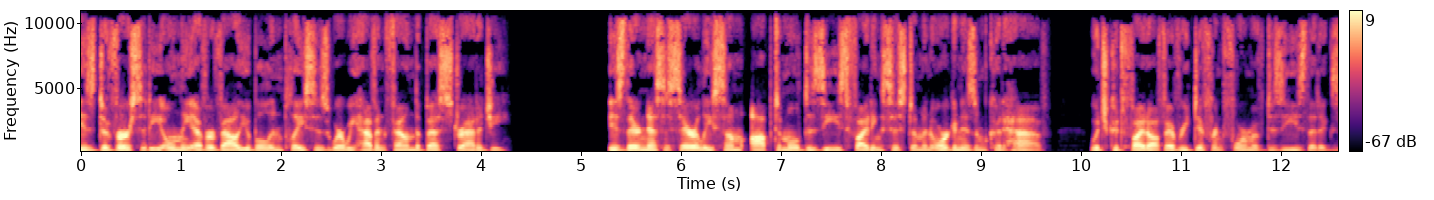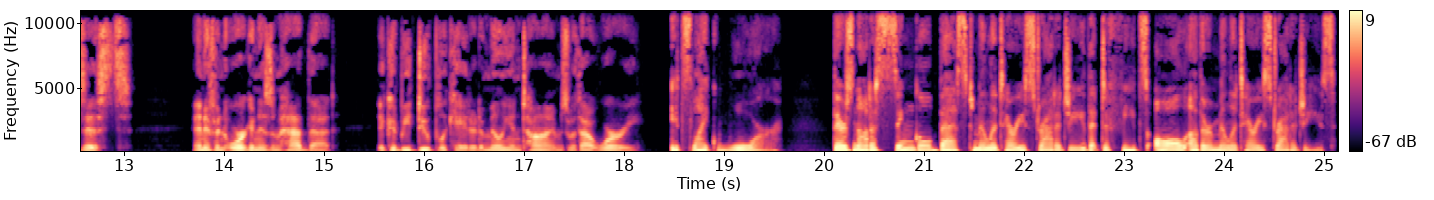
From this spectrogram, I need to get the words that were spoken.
Is diversity only ever valuable in places where we haven't found the best strategy? Is there necessarily some optimal disease fighting system an organism could have, which could fight off every different form of disease that exists? And if an organism had that, it could be duplicated a million times without worry. It's like war. There's not a single best military strategy that defeats all other military strategies.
